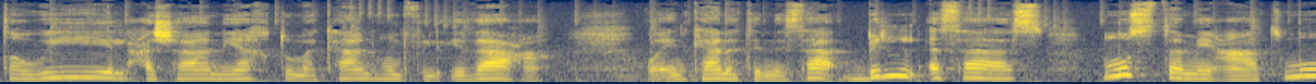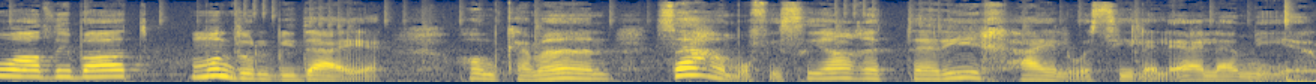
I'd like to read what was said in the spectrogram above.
طويل عشان ياخدوا مكانهم في الإذاعة. وإن كانت النساء بالأساس مستمعات مواظبات منذ البداية هم كمان ساهموا في صياغة تاريخ هاي الوسيلة الإعلامية.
